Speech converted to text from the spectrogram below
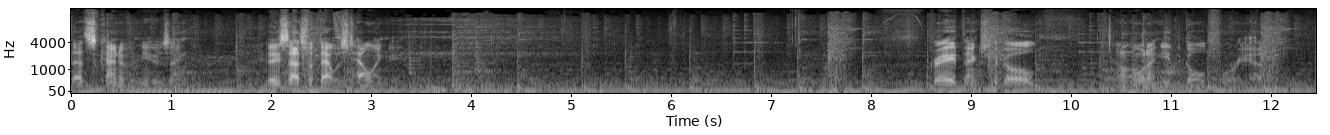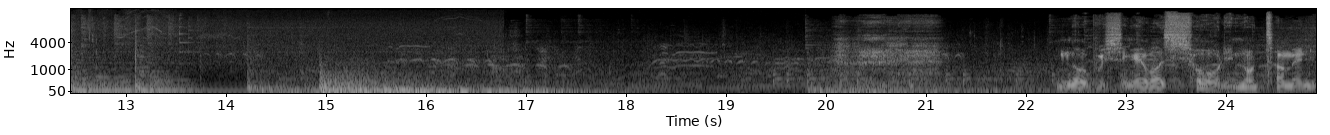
That's kind of amusing. At least that's what that was telling me. Great, thanks for the gold. I don't know what I need the gold for yet.「信繁は勝利のために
